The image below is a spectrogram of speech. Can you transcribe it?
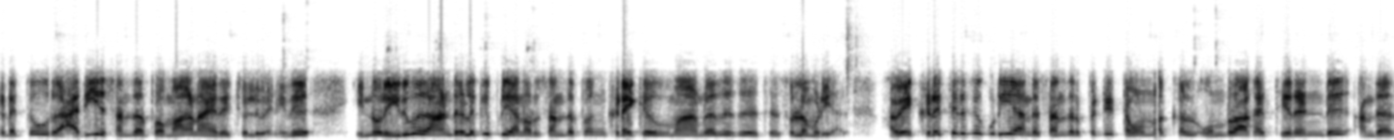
கிடைத்த ஒரு அரிய சந்தர்ப்பமாக நான் இதை சொல்லுவேன். இது இன்னொரு இருபது ஆண்டுகளுக்கு இப்படியான ஒரு சந்தர்ப்பம் கிடைக்குமா என்பது சொல்ல முடியாது. அவை கிடைத்திருக்கக்கூடிய அந்த சந்தர்ப்பத்தை தமிழ் மக்கள் ஒன்றாக திரண்டு அந்த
